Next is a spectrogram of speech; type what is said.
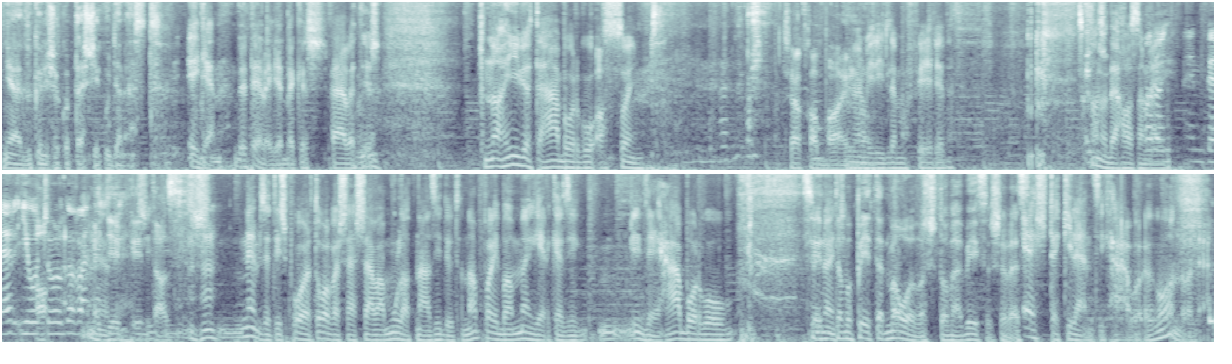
nyelvükön is akkor tessék ugyanezt. Igen, de tényleg érdekes felvetés. Na, hívja te háborgó asszony. Csak a baj. Nem irigylem a férjedet. Kanada hazamegy. Aranyember, jó dolga van. Egyébként az. Nemzeti sport olvasásával mulatná az időt a nappaliban, megérkezik idén háborgó, Szerintem a Péter ma olvas tovább, észre se vesz. Este kilencig háború, gondold el.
